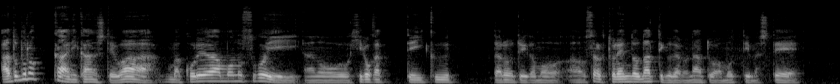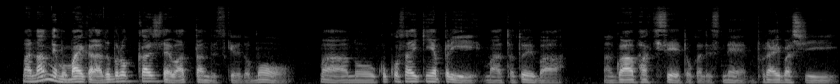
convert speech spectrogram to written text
アドブロッカーに関しては、まあ、これはものすごいあの広がっていくだろうというかもうおそらくトレンドになっていくだろうなとは思っていまして、まあ、何年も前からアドブロッカー自体はあったんですけれども、まあ、あのここ最近やっぱり、まあ、例えばまあ GAFA 規制とかですねプライバシ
